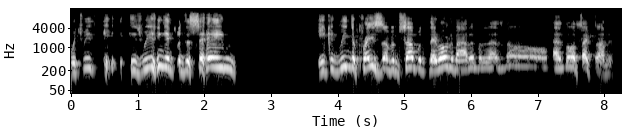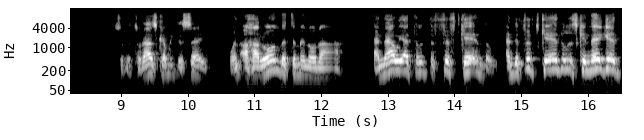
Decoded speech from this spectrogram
which means he's reading it with the same. He could read the praises of himself, what they wrote about him, but it has no, has no effect on it. So the Torah is coming to say, when Aharon lit the menorah, and now we had to lit the fifth candle, and the fifth candle is Keneged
